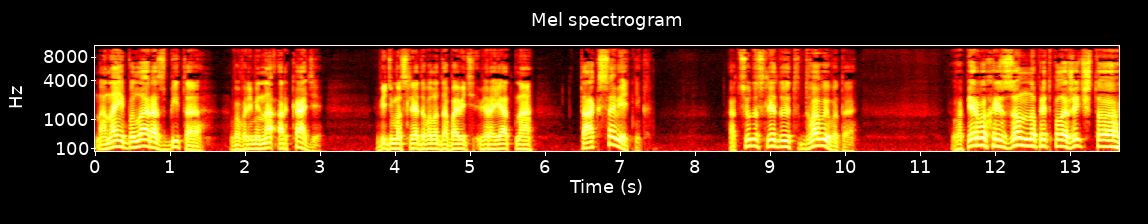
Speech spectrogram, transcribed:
она и была разбита во времена Аркади. Видимо, следовало добавить, вероятно, «так, советник». Отсюда следует два вывода – во-первых, резонно предположить, что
